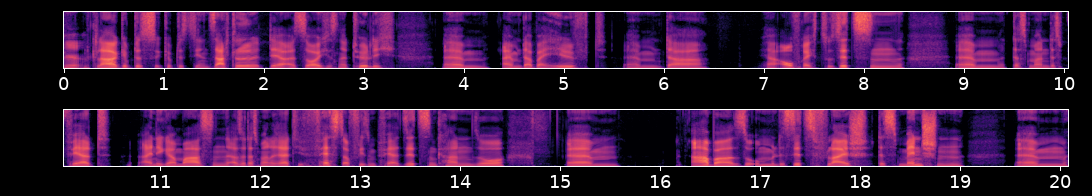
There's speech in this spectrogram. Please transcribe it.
Ja. Und klar gibt es, gibt es den Sattel, der als solches natürlich ähm, einem dabei hilft, ähm, da ja, aufrecht zu sitzen, ähm, dass man das Pferd einigermaßen, also dass man relativ fest auf diesem Pferd sitzen kann, so. Ähm, aber so um das Sitzfleisch des Menschen ähm,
